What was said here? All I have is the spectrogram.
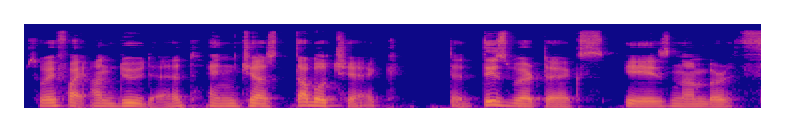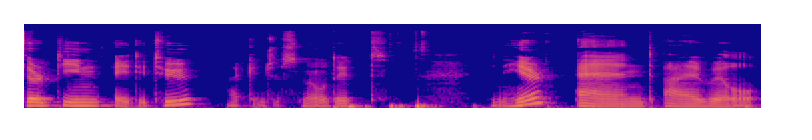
So if I undo that and just double check that this vertex is number 1382, I can just note it in here and I will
